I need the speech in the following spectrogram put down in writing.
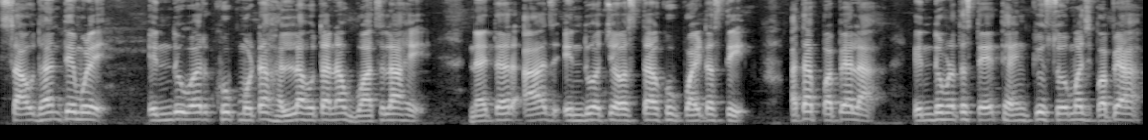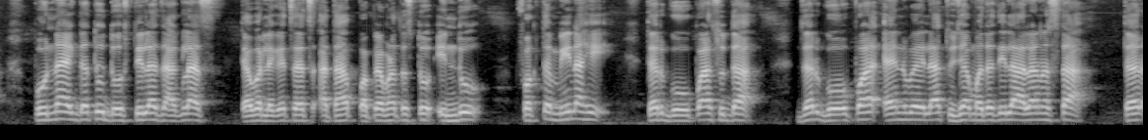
सावधानतेमुळे इंदूवर खूप मोठा हल्ला होताना वाचला आहे. नाहीतर आज इंदूची अवस्था खूप वाईट असते. आता पप्याला इंदू म्हणत असते थँक्यू सो मच पप्या. पुन्हा एकदा तू दोस्तीला जागलास. त्यावर लगेचच आता पप्या म्हणत असतो इंदू फक्त मी नाही तर गोपाळसुद्धा जर गोपाळ ऐन वेळेला तुझ्या मदतीला आला नसता तर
